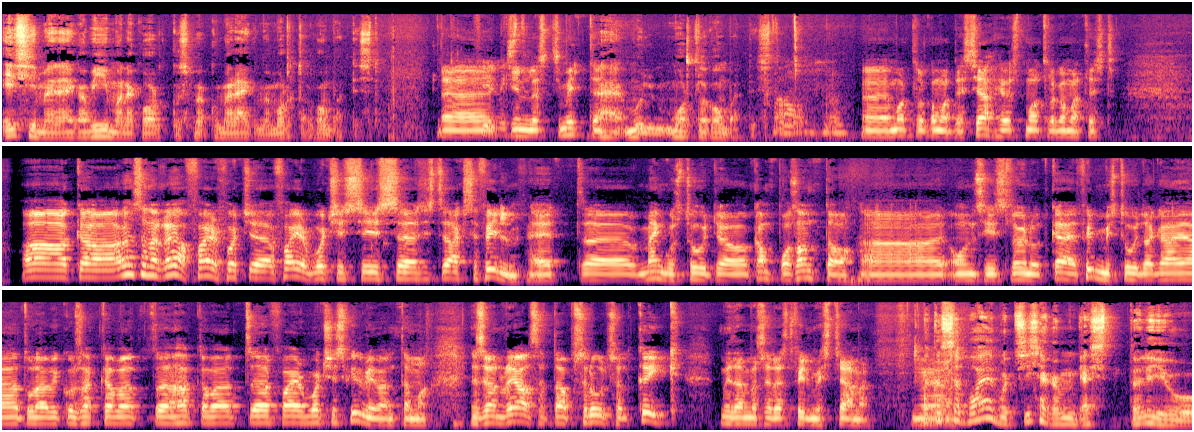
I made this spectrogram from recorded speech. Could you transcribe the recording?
esimene ega viimane kord, kus me, kui me räägime Mortal Combatist äh, Filmist. kindlasti mitte äh,. mul Mortal Combatist. Äh, Mortal Combatist, jah, just Mortal Combatist. Aga ühesõnaga jah, Firewatch, Firewatchis siis, siis tehakse film, et äh, mängustuudio Campo Santo äh, on siis löönud käed filmistuudioga ja tulevikus hakkavad, hakkavad äh, Firewatchis filmi väntama. ja see on reaalselt absoluutselt kõik, mida me sellest filmist teame. aga kas see Firewatch ise ka mingi hästi, ta oli ju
